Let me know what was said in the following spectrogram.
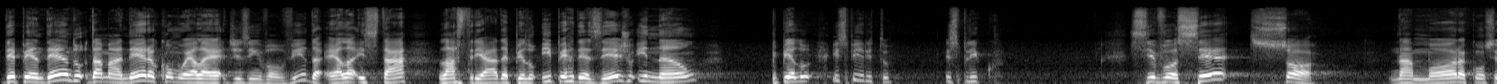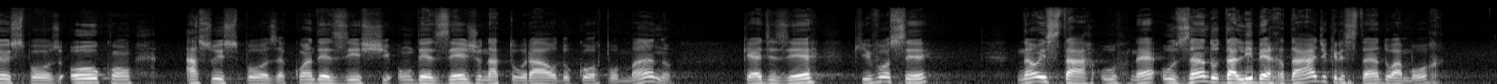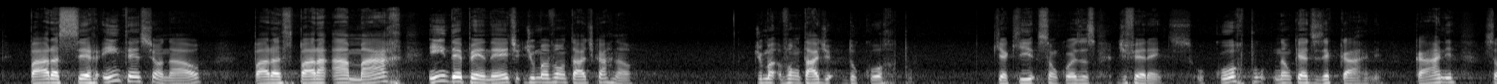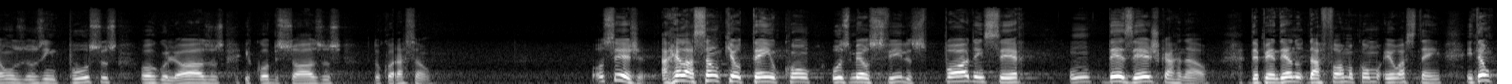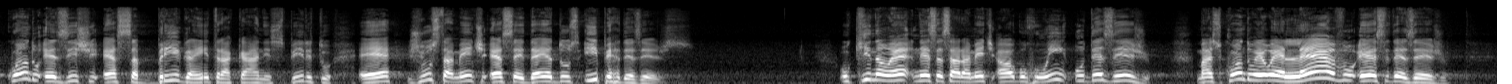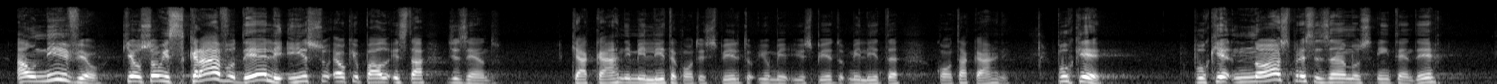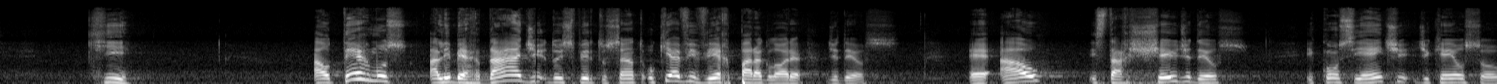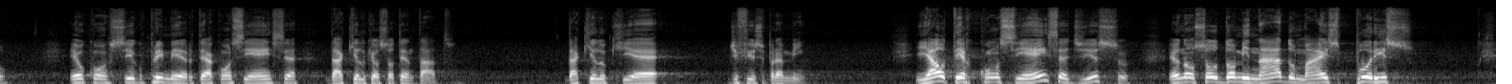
dependendo da maneira como ela é desenvolvida, ela está lastreada pelo hiperdesejo e não pelo espírito. Explico. Se você só namora com seu esposo ou com a sua esposa quando existe um desejo natural do corpo humano, quer dizer que você não está né, usando da liberdade cristã, do amor, para ser intencional, para, para amar independente de uma vontade carnal, de uma vontade do corpo, que aqui são coisas diferentes. O corpo não quer dizer carne. Carne são os, os impulsos orgulhosos e cobiçosos do coração. Ou seja, a relação que eu tenho com os meus filhos podem ser um desejo carnal, dependendo da forma como eu as tenho. Então, quando existe essa briga entre a carne e espírito, é justamente essa ideia dos hiperdesejos. O que não é necessariamente algo ruim, o desejo. Mas quando eu elevo esse desejo ao nível que eu sou escravo dele, isso é o que Paulo está dizendo que a carne milita contra o espírito e o, e o espírito milita contra a carne. Por quê? Porque nós precisamos entender que, ao termos a liberdade do Espírito Santo, o que é viver para a glória de Deus? É ao estar cheio de Deus e consciente de quem eu sou, eu consigo, primeiro, ter a consciência daquilo que eu sou tentado, daquilo que é difícil para mim. E ao ter consciência disso, eu não sou dominado mais por isso.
